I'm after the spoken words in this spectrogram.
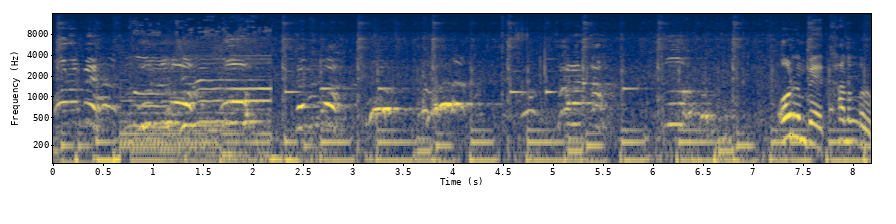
얼음배! 오! 오! 오! 잠시만! 오! 살았다! 오! 얼음배 타는 걸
